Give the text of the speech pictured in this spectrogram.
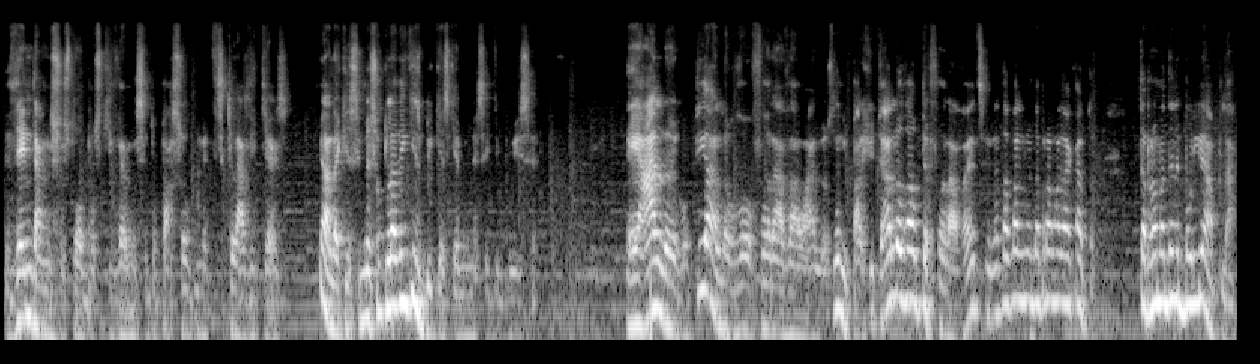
δεν ήταν σωστό όπως κυβέρνησε το Πασόκ με τις κλαδικές ε, αλλά και εσύ μέσω κλαδικής μπήκες και έμεινες εκεί που είσαι. Ε, άλλο εγώ, τι άλλο εγώ φοράδα ο άλλος. Δεν υπάρχει ούτε άλογα ούτε φοράδα, έτσι, να τα βάλουμε τα πράγματα κάτω. Τα πράγματα είναι πολύ απλά.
